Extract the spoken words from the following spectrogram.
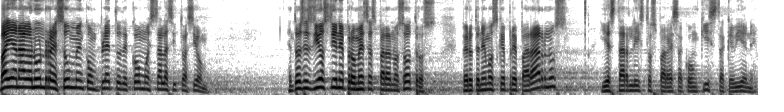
Vayan, hagan un resumen completo de cómo está la situación. Entonces Dios tiene promesas para nosotros, pero tenemos que prepararnos y estar listos para esa conquista que viene.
